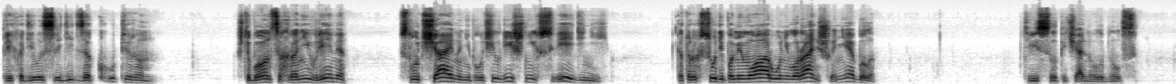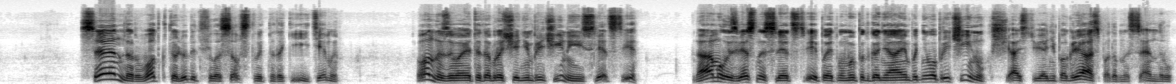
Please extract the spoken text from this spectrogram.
приходилось следить за Купером, чтобы он, сохранив время, случайно не получил лишних сведений, которых, судя по мемуару, у него раньше не было. Твиссел печально улыбнулся. Сеннер, вот кто любит философствовать на такие темы. Он называет это обращением причины и следствия. Нам, мол, известно следствие, поэтому мы подгоняем под него причину. К счастью, я не погряз, подобно Сеннеру,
